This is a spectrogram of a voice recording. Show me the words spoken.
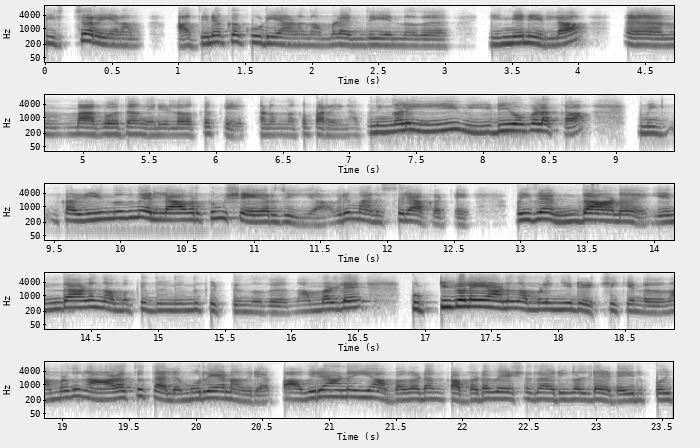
തിരിച്ചറിയണം. അതിനൊക്കെ കൂടിയാണ് നമ്മൾ എന്ത് ചെയ്യുന്നത്? ഇങ്ങനെയുള്ള ഭാഗവതം അങ്ങനെയുള്ളതൊക്കെ കേൾക്കണം എന്നൊക്കെ പറയുന്നത്. അപ്പം നിങ്ങൾ ഈ വീഡിയോകളൊക്കെ കഴിയുന്നതും എല്ലാവർക്കും ഷെയർ ചെയ്യുക. അവർ മനസ്സിലാക്കട്ടെ. അപ്പം ഇതെന്താണ്? എന്താണ് നമുക്ക് ഇതിൽ നിന്ന് കിട്ടുന്നത്? നമ്മളുടെ കുട്ടികളെയാണ് നമ്മൾ ഇനി രക്ഷിക്കേണ്ടത്. നമ്മൾക്ക് നാളത്തെ തലമുറയാണ് അവർ അപ്പം അവരാണ് ഈ അപകടം കപട വേഷധാരികളുടെ ഇടയിൽ പോയി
